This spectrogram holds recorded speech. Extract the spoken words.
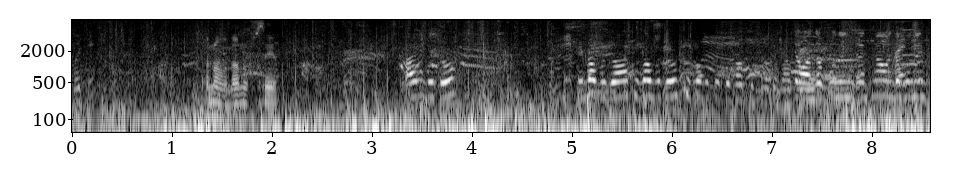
뭐지? 전화 나눠주세요 라인 보죠. 디바 보죠 디바 보죠 디바 보죠 디바 보죠 디바 저 보죠. 먼저 보는 중 제가 먼저 보는 중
